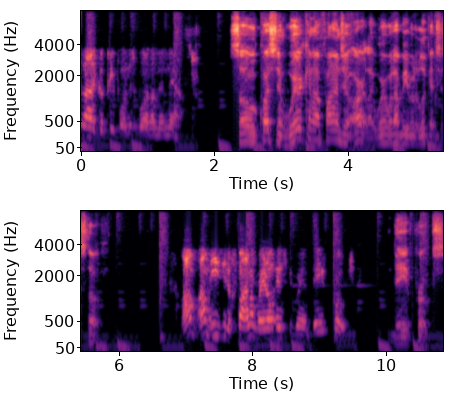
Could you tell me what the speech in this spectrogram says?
a lot of good people in this world I'm in now. So, question: Where can I find your art? Like, where would I be able to look at your stuff? I'm I'm easy to find. I'm right on Instagram, Dave Proch. Dave Proch.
